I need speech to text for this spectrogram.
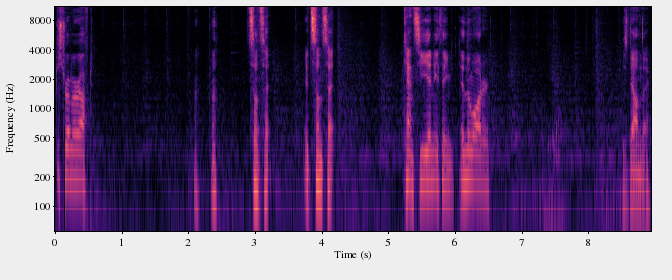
destroy my raft. sunset. It's sunset. Can't see anything in the water. He's down there.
